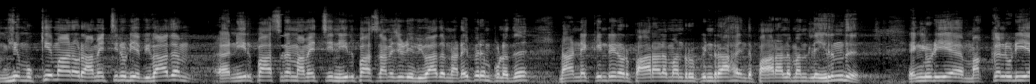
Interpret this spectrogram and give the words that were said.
மிக முக்கியமான ஒரு அமைச்சினுடைய விவாதம் நீர்ப்பாசனம் அமைச்சு நீர்ப்பாசன அமைச்சினுடைய விவாதம் நடைபெறும் பொழுது நான் நினைக்கின்றேன் ஒரு பாராளுமன்ற உறுப்பினராக இந்த பாராளுமன்றத்தில் இருந்து எங்களுடைய மக்களுடைய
